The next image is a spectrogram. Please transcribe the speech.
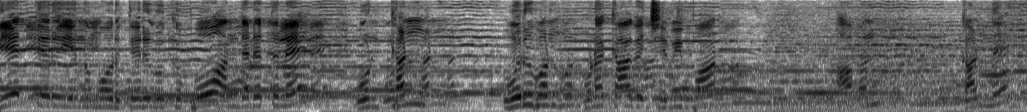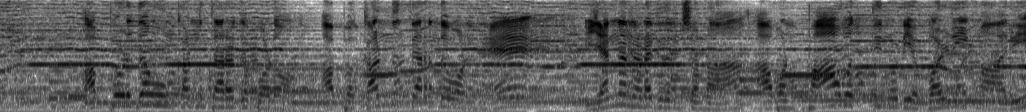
நேர்த்தெரு என்னும் ஒரு தெருவுக்கு போ. அந்த இடத்துல உன் கண் ஒருவன் உனக்காக ஜெபிப்பான். அவன் கண்ணு அப்பொழுதுதான் உன் கண்ணு திறக்கப்படும். அப்போ கண்ணு திறந்த உடனே என்ன நடக்குதுன்னு சொன்னா அவன் பாவத்தினுடைய வழி மாறி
